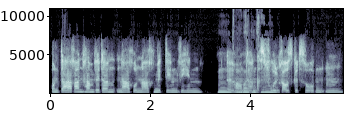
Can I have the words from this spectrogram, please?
Und daran haben wir dann nach und nach mit den Venen mhm, ähm, dann das Fohlen rausgezogen. Mhm.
